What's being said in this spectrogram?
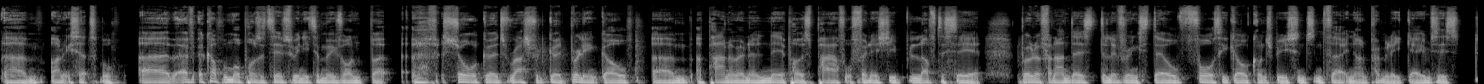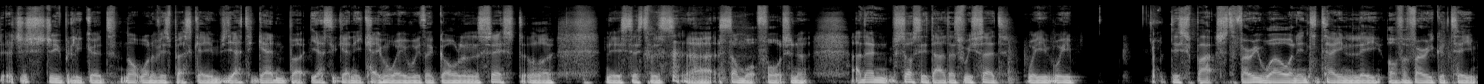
Um, unacceptable. Uh, a, a couple more positives. We need to move on. But uh, Shaw good, Rashford good, brilliant goal. Um, a panel and a near post powerful finish. You'd love to see it. Bruno Fernandes delivering still forty goal contributions in thirty nine Premier League games is just stupidly good. Not one of his best games yet again, but yet again he came away with a goal and assist. Although the assist was uh, somewhat fortunate. And then Sociedad, as we said, we we dispatched very well and entertainingly of a very good team.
